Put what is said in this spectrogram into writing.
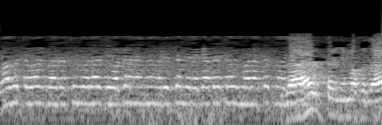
باب توكل رسول الله وكان من رسول ركعتين ظاهر ترجمه خدا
